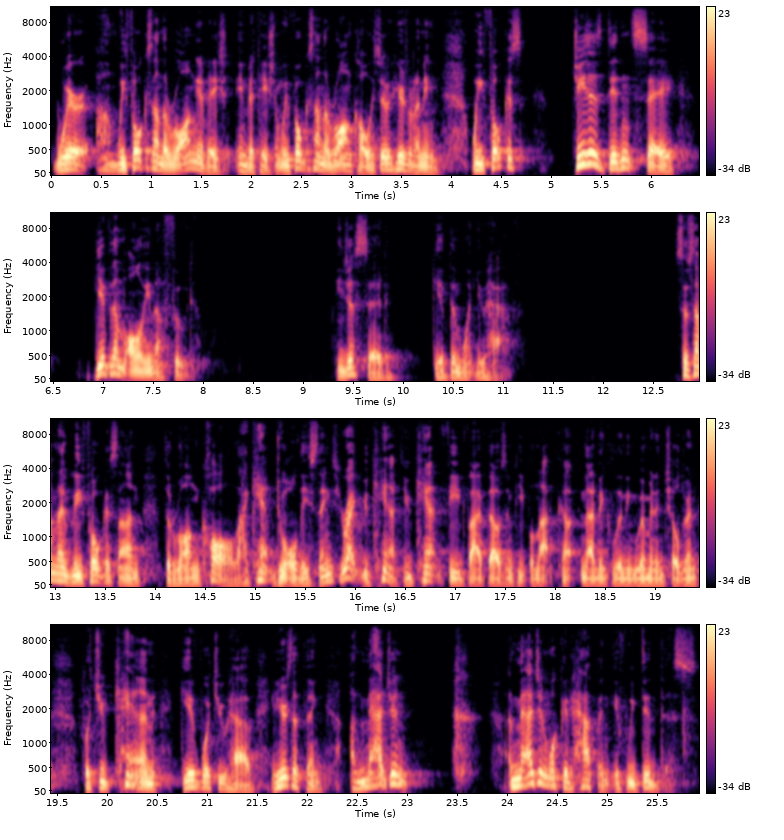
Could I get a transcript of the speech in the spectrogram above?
Where um, we focus on the wrong invitation. We focus on the wrong call. So here's what I mean. We focus, Jesus didn't say, give them all enough food. He just said, give them what you have. So sometimes we focus on the wrong call. I can't do all these things. You're right, you can't. You can't feed 5,000 people, not, not including women and children, but you can give what you have. And here's the thing imagine, imagine what could happen if we did this.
